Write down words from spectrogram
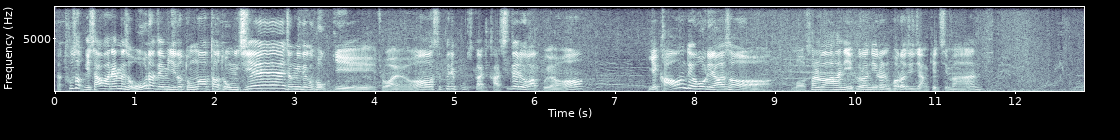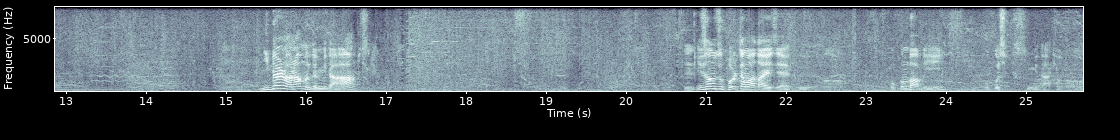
자, 투석기 잡아내면서 오라 데미지도 동마부터 동시에 정리되고 복귀 좋아요. 스피릿 폭스까지 같이 데려갔고요. 이게 가운데 홀이라서 뭐 설마 하니 그런 일은 벌어지지 않겠지만 이별만 하면 됩니다. 음, 이 선수 볼 때마다 이제 그 어, 볶음밥이 먹고 싶습니다. 저도.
